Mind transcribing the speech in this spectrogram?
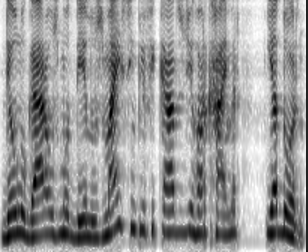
deu lugar aos modelos mais simplificados de Horkheimer e Adorno,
